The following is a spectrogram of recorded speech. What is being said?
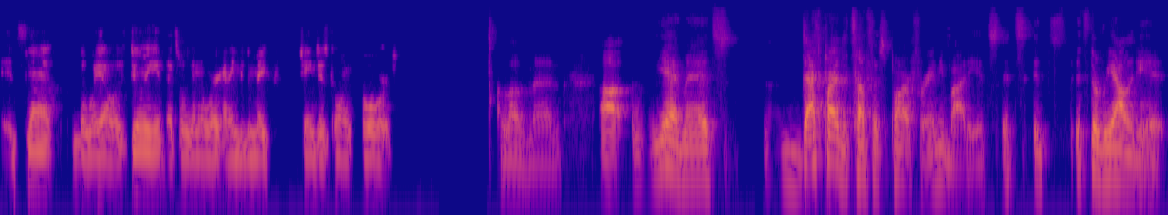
it's not the way I was doing it. That's what's going to work. I needed to make changes going forward. I love it, man. Uh, yeah, man. It's that's probably the toughest part for anybody. It's it's it's it's the reality hit,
